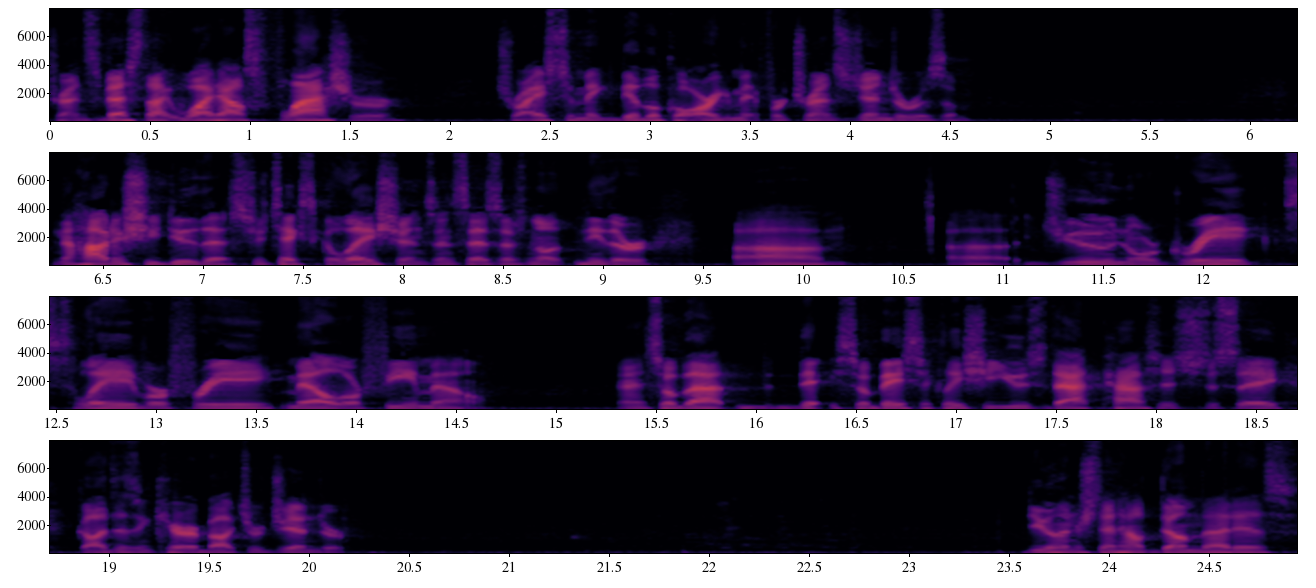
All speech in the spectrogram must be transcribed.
Transvestite White House flasher tries to make biblical argument for transgenderism. Now, how does she do this? She takes Galatians and says there's no, neither um, uh, Jew nor Greek, slave or free, male or female. And so that so basically she used that passage to say God doesn't care about your gender. Do you understand how dumb that is?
